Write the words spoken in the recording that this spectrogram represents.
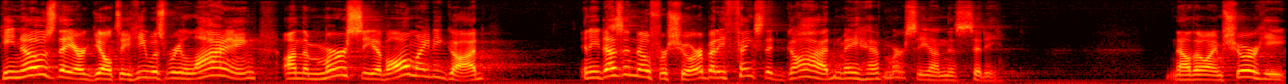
He knows they are guilty. He was relying on the mercy of Almighty God, and he doesn't know for sure, but he thinks that God may have mercy on this city. Now, though I'm sure he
